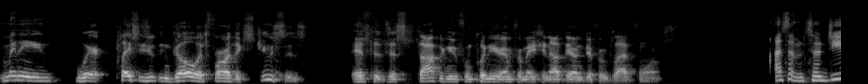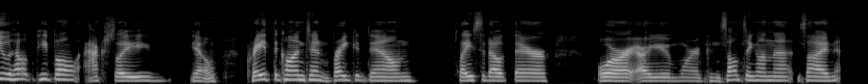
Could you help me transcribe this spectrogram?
many where places you can go as far as excuses as to, to stopping you from putting your information out there on different platforms. Awesome. So do you help people actually you know create the content break it down place it out there? Or are you more consulting on that side?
